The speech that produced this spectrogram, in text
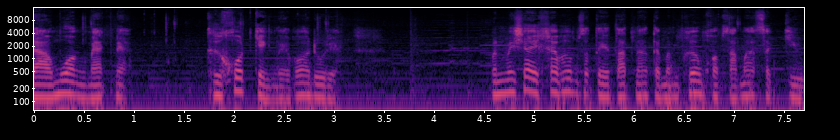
ดาวม่วงแม็กเนี่ย คือโคตรเก่งเลยเพราะว่าดูเดี๋ยมันไม่ใช่แค่เพิ่มสเตตัสนะ แต่มันเพิ่มความสามารถสกิล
